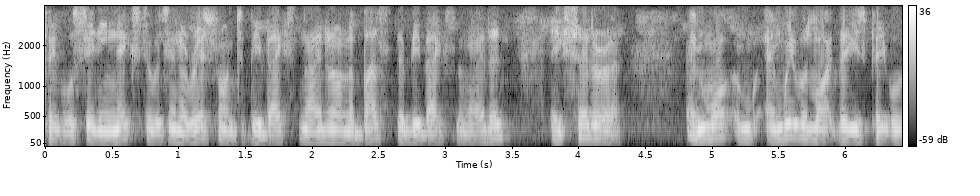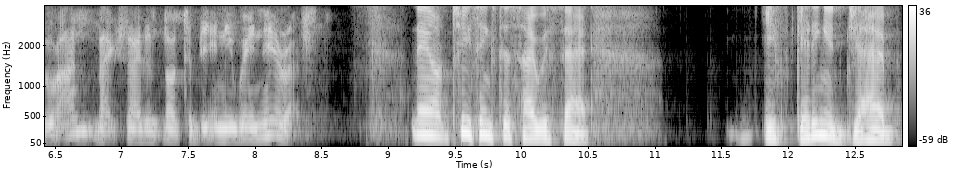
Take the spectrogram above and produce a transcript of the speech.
people sitting next to us in a restaurant to be vaccinated, on a bus to be vaccinated, etc. And what, and we would like these people who aren't vaccinated not to be anywhere near us. Now, two things to say with that. If getting a jab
